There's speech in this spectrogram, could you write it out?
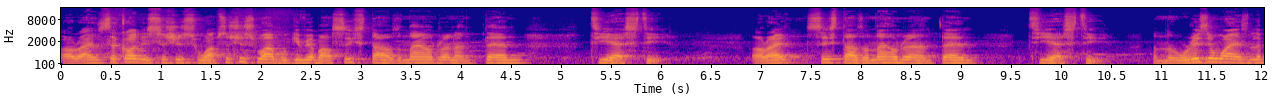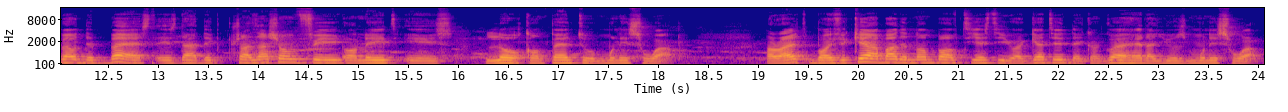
All right, second is SushiSwap. Sushi Swap will give you about 6,910 TST. All right, 6,910 TST. And the reason why it's labeled the best is that the transaction fee on it is low compared to Mooniswap. All right, but if you care about the number of TST you are getting, they can go ahead and use Mooniswap.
